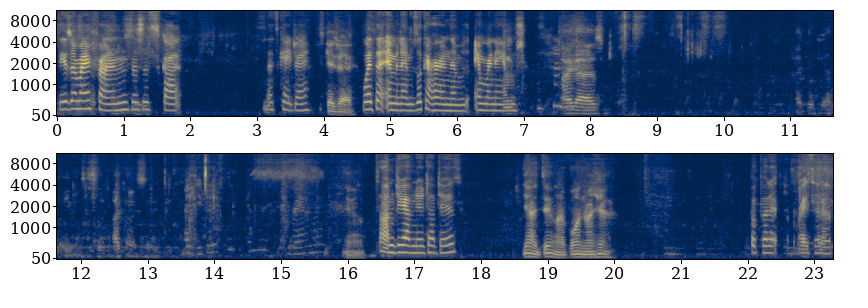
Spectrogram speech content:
These are my friends. This is Scott. That's KJ It's KJ. with the M and M's. Look at her and then M&M's. Hi guys. Hi Cookie, I know you went to sleep. I couldn't sleep. I did it randomly. Yeah. Tom, do you have new tattoos? Yeah, I do. I have one right here. But put it right side up.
